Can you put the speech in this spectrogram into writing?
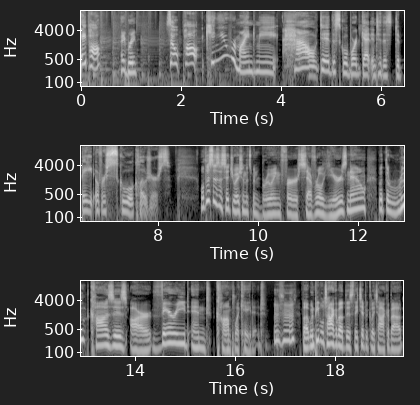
Hey, Paul. Hey, Bree. So, Paul, can you remind me how did the school board get into this debate over school closures? Well, this is a situation that's been brewing for several years now, but the root causes are varied and complicated. Mm-hmm. But when people talk about this, they typically talk about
